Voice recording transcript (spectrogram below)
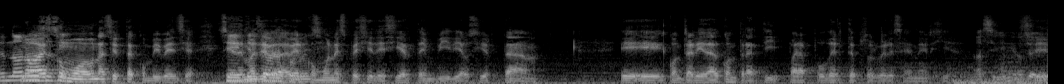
No, No, no, es como una cierta convivencia. Sí, y además debe de haber como una especie de cierta envidia o cierta eh, eh, contrariedad contra ti para poderte absorber esa energía. Así, o sea, Sí.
